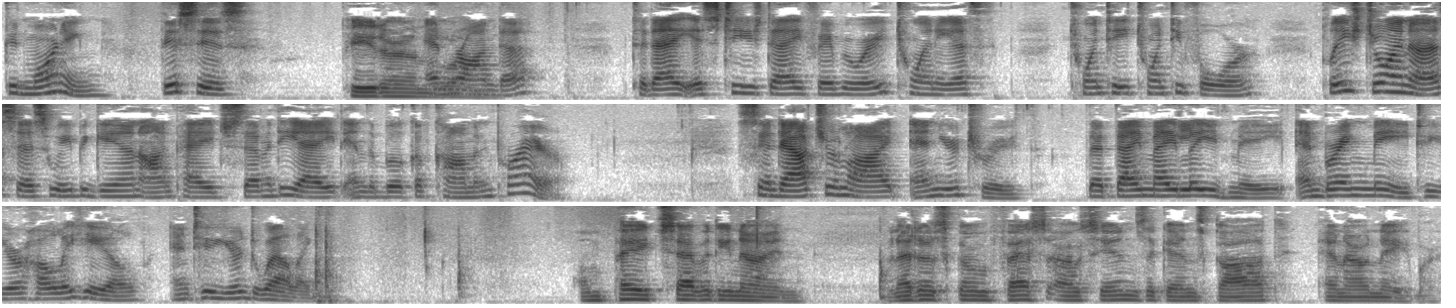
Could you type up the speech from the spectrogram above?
Good morning. This is Peter and, and Ron. Rhonda. Today is Tuesday, February 20th, 2024. Please join us as we begin on page 78 in the Book of Common Prayer. Send out your light and your truth, that they may lead me and bring me to your holy hill and to your dwelling. On page 79, let us confess our sins against God and our neighbor.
